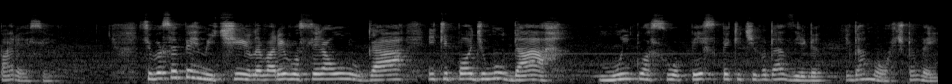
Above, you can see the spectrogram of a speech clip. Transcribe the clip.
parecem. Se você permitir, levarei você a um lugar em que pode mudar muito a sua perspectiva da vida e da morte também,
